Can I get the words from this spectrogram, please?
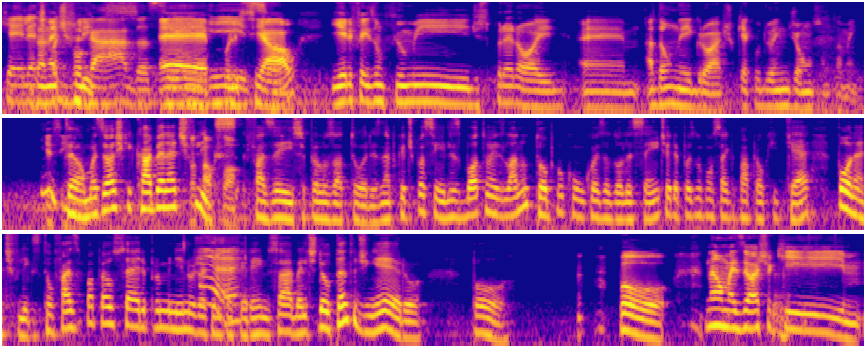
que ele é da tipo Netflix. advogado, assim. É, isso. policial. E ele fez um filme de super-herói. é, Adão Negro, acho, que é com o Dwayne Johnson também. E, assim, Então, mas eu acho que cabe a Netflix fazer isso pelos atores, né? Porque, tipo assim, eles botam ele lá no topo com coisa adolescente, aí depois não consegue o papel que quer. Pô, Netflix, então faz um papel sério pro menino já que ele É. tá querendo, sabe? Ele te deu tanto dinheiro. Pô. Pô. Não, mas eu acho que.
